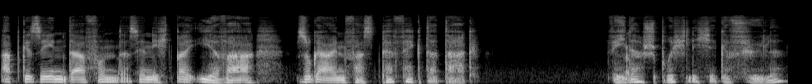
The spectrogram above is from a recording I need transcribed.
abgesehen davon, dass er nicht bei ihr war, sogar ein fast perfekter Tag. Widersprüchliche Gefühle?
